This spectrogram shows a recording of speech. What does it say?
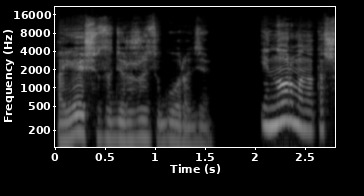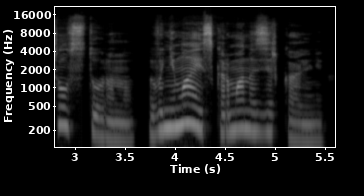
а я еще задержусь в городе». И Норман отошел в сторону, вынимая из кармана зеркальник.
